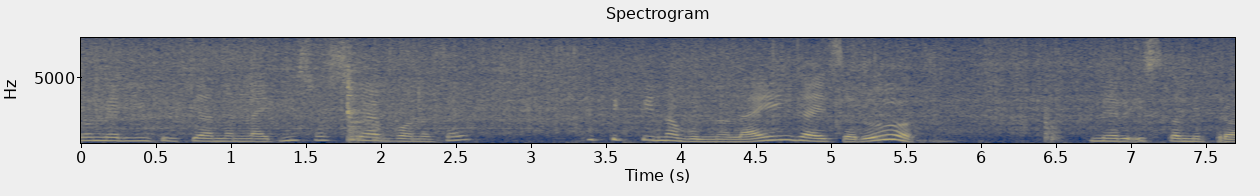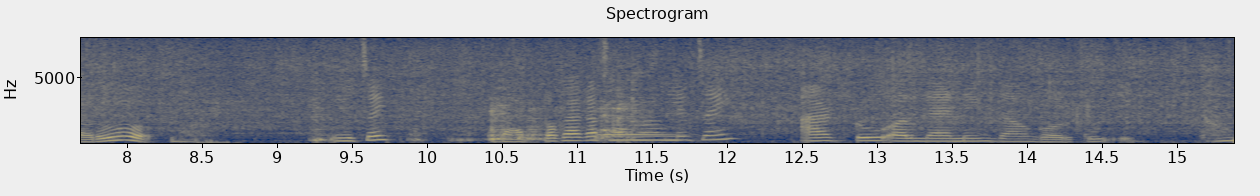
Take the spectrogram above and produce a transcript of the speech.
र मेरो युट्युब च्यानललाई पनि सब्सक्राइब गर्न चाहिँ टिपिक्टी नभुल्नु होला है गाइसहरू मेरो इष्टमित्रहरू यो चाहिँ भात पकाएका छौँ हामीले चाहिँ। आटो अर्ग्यानिक गाउँघरको एकदम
